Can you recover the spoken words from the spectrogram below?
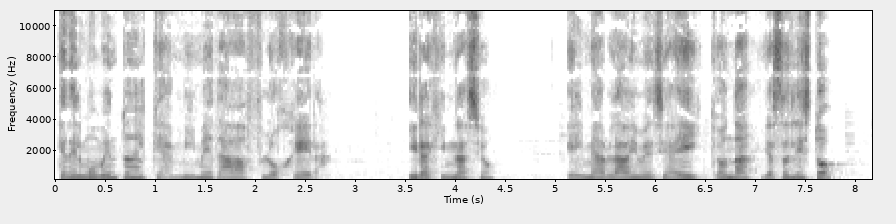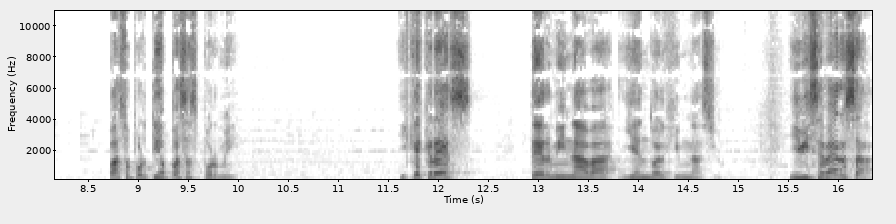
Que en el momento en el que a mí me daba flojera ir al gimnasio, él me hablaba y me decía, hey, ¿qué onda? ¿Ya estás listo? ¿Paso por ti o pasas por mí? ¿Y qué crees? Terminaba yendo al gimnasio. Y viceversa.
